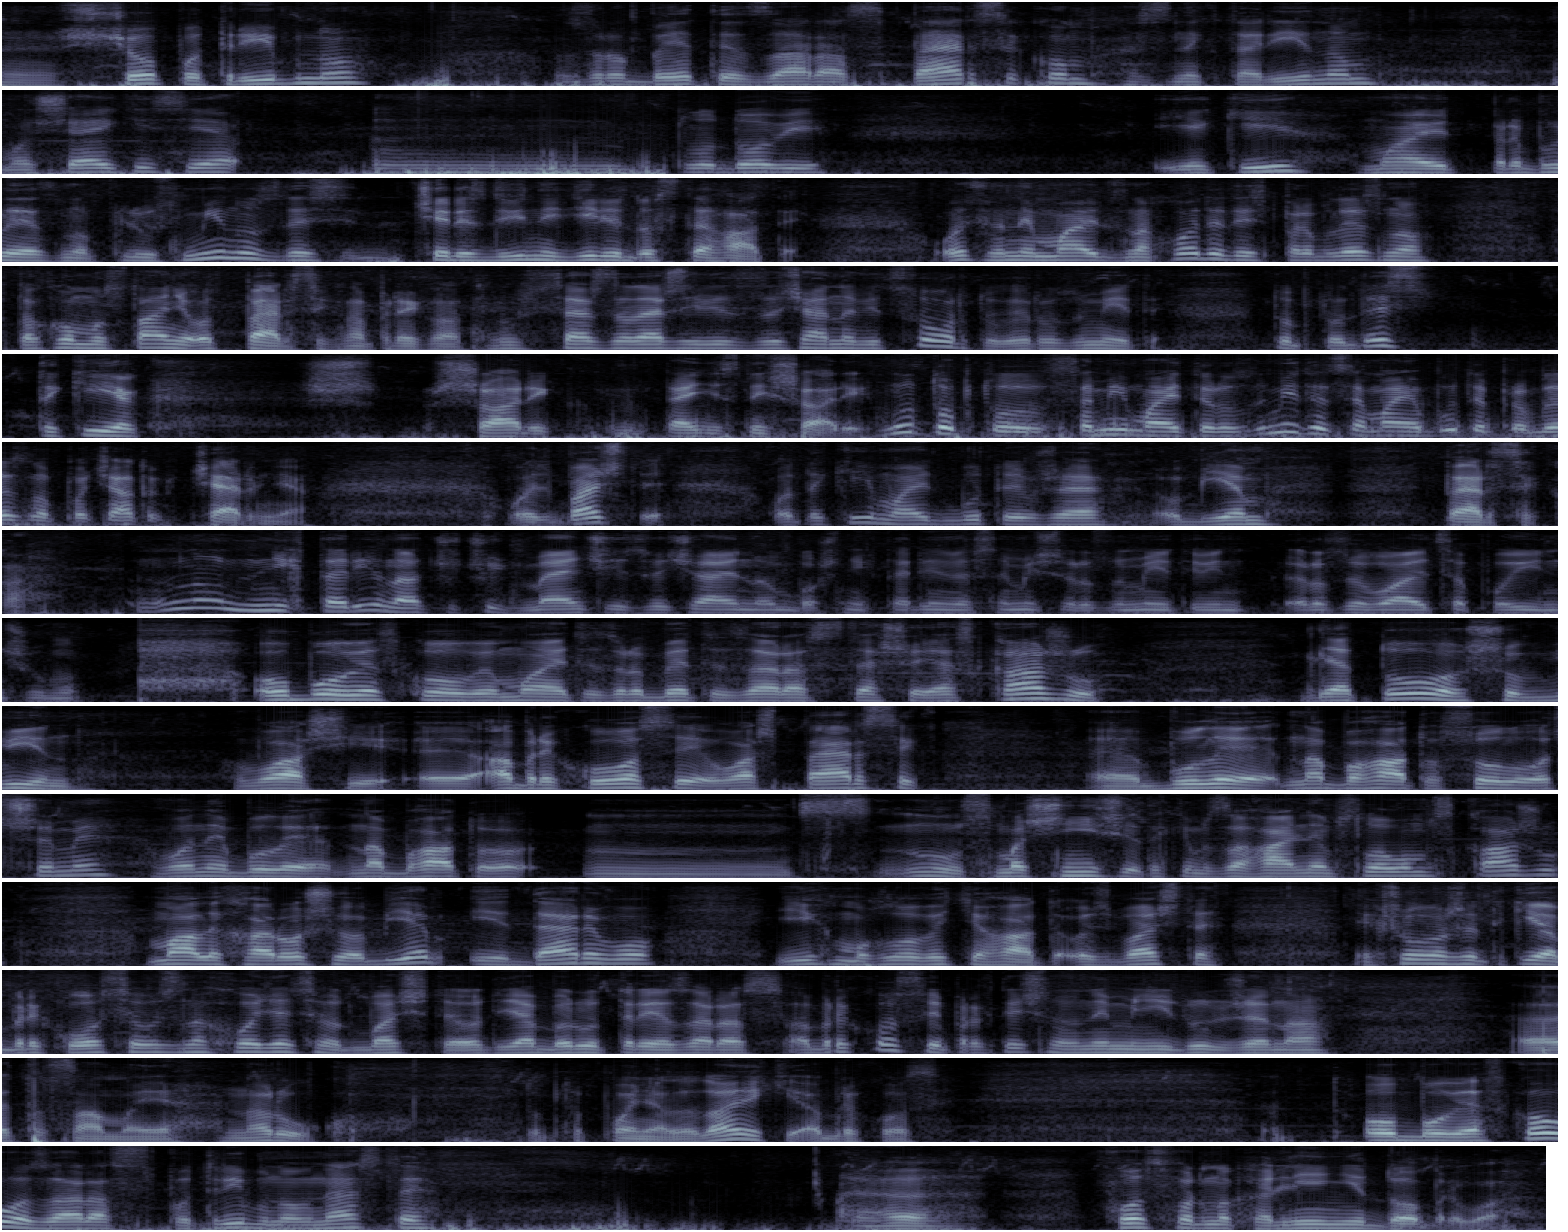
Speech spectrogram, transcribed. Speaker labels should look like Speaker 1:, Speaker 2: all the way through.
Speaker 1: Е, Що потрібно зробити зараз з персиком, з нектаріном? Може ще якісь є плодові, які мають приблизно плюс-мінус десь через дві неділі достигати. Ось вони мають знаходитись приблизно в такому стані, от персик, наприклад. Ну, все ж залежить від, звичайно від сорту, ви розумієте. Тобто десь такий, як шарик, тенісний шарик. Ну, тобто, самі маєте розуміти, це має бути приблизно початок червня. Ось бачите, отакий має бути вже об'єм персика. Ну, Ніктаріна чуть-чуть менший, звичайно, бо ж ніктарін, ви самі ж розумієте, він розвивається по-іншому. Обов'язково ви маєте зробити зараз те, що я скажу, для того, щоб він, ваші е, абрикоси, ваш персик були набагато солодшими, вони були набагато ну, смачніші, таким загальним словом скажу, мали хороший об'єм і дерево їх могло витягати. Ось бачите, якщо вже такі абрикоси ось знаходяться, от бачите, от я беру три зараз абрикоси і практично вони мені йдуть вже на, е, то саме, на руку. Тобто поняли, да, які абрикоси? Обов'язково зараз потрібно внести е, фосфорно-калійні добрива.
